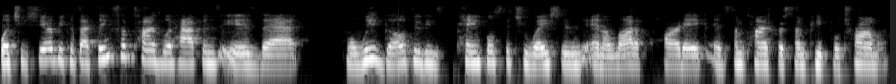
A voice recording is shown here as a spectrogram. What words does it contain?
what you share because I think sometimes what happens is that when we go through these painful situations and a lot of heartache and sometimes for some people trauma,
